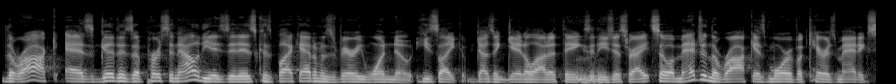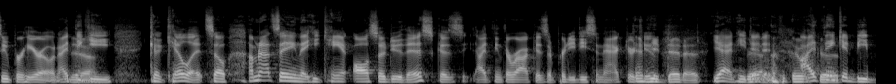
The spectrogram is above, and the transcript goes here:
the Rock as good as a personality as it is because Black Adam is very one note. He's like doesn't get a lot of things Mm-hmm. and he's just right. So imagine the Rock as more of a charismatic superhero, and I think Yeah. he could kill it. So I'm not saying that he can't also do this because I think the Rock is a pretty decent actor and too. he did it. Yeah, and he did Yeah, it. it was I think it'd be.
